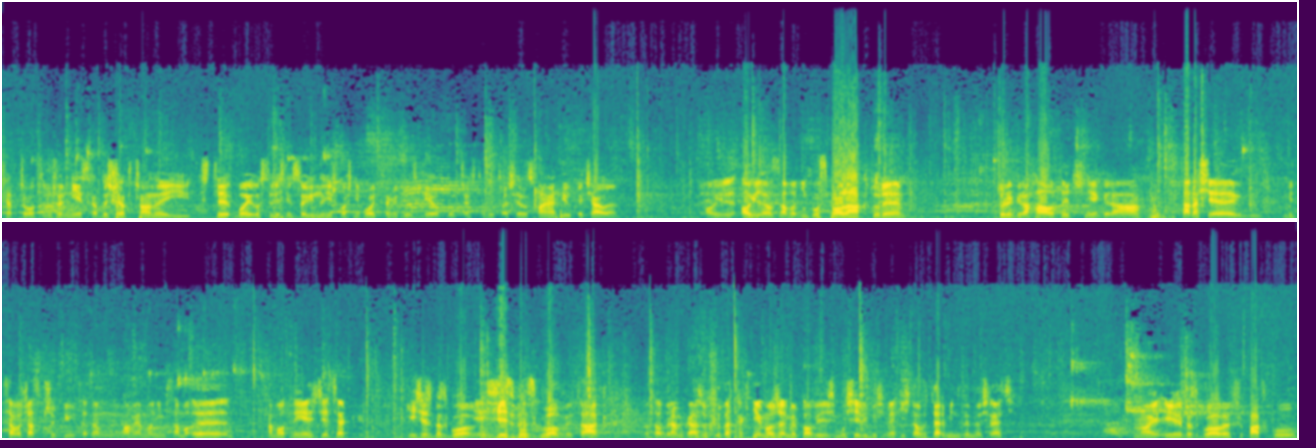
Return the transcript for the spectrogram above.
świadczył o tym, że nie jest chyba doświadczony i styl, bo jego styl jest nieco inny niż właśnie Wojtka Mikulskiego, który często rzuca się, zasłania piłkę ciałem. O ile, o ile o zawodniku z pola, który, który gra chaotycznie, gra, stara się być cały czas przy piłce, tam mawiam o nim samo, y, samotny jeździec, jak Jeździec bez głowy. jeździec bez głowy, tak? No to bramkarzu chyba tak nie możemy powiedzieć, musielibyśmy jakiś nowy termin wymyśleć. No i jeździec bez głowy w przypadku,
